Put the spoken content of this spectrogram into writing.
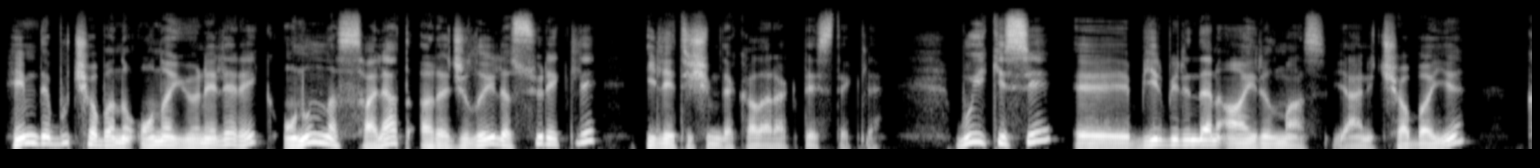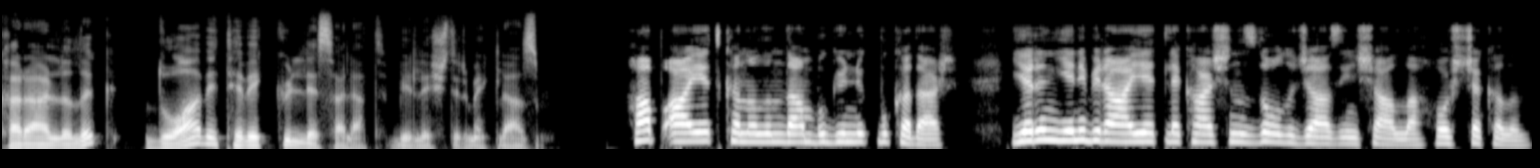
hem de bu çabanı ona yönelerek onunla salat aracılığıyla sürekli iletişimde kalarak destekle. Bu ikisi e, birbirinden ayrılmaz. Yani çabayı, kararlılık, dua ve tevekkülle salat birleştirmek lazım. Hap Ayet kanalından bugünlük bu kadar. Yarın yeni bir ayetle karşınızda olacağız inşallah. Hoşça kalın.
